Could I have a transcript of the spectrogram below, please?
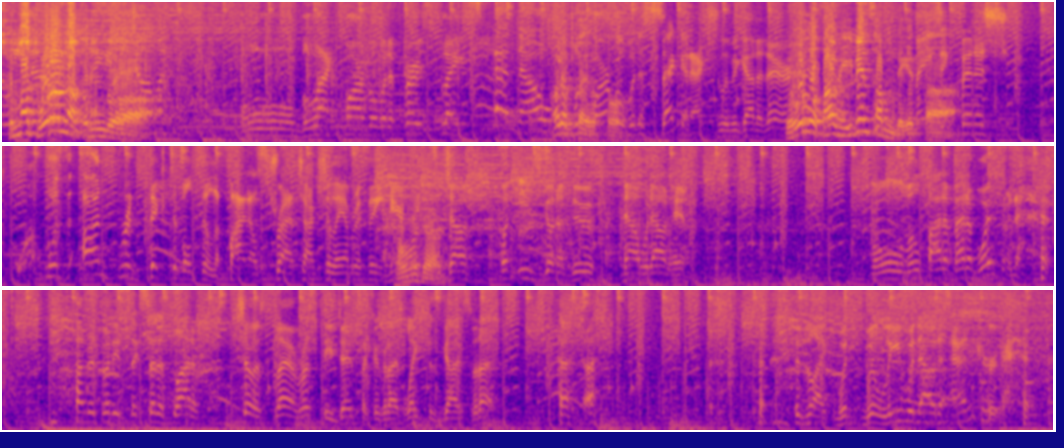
정말. 돌았나, 검은 거. Black Marble with the first place, and now 어렵다, Blue 이거 Marble 또. with a second. Actually, we got it there. 이걸로 다음에 이벤트 하면 Amazing 되겠다. finish. Was unpredictable till the final stretch. Actually, everything here. Oh, ladies and да. gentlemen. What he's gonna do now without him? We'll, we'll find a better boyfriend. 126 in his line show his player Rusty Jason. Congratulations, guys, for that. it's like we- we'll leave without an anchor.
